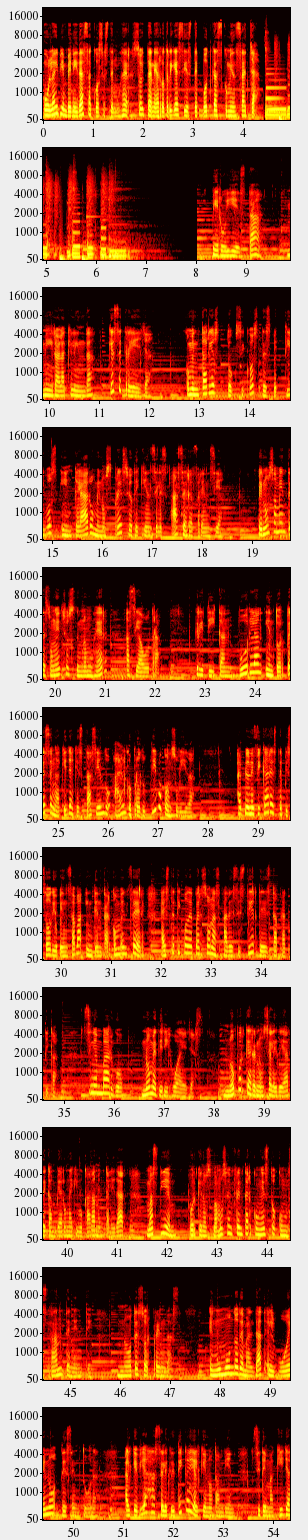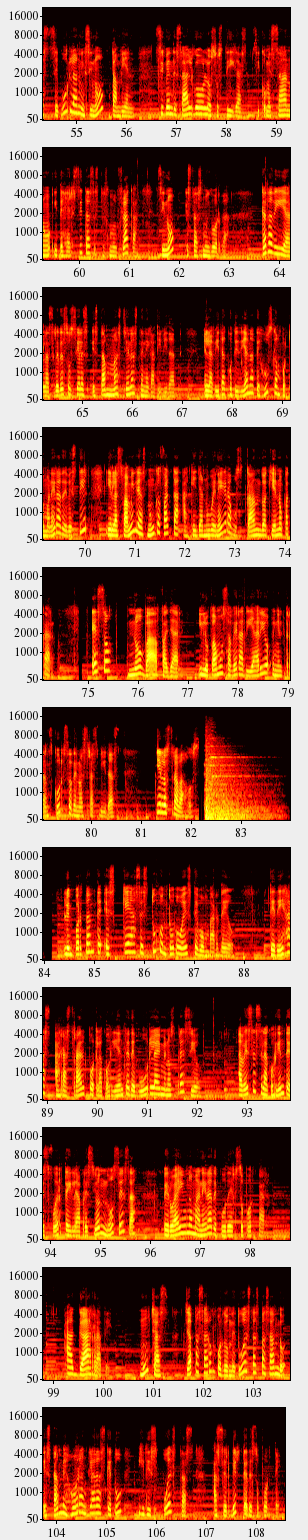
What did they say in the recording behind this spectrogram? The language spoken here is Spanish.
Hola y bienvenidas a Cosas de Mujer. Soy Tania Rodríguez y este podcast comienza ya. Pero y está. Mírala qué linda. ¿Qué se cree ella? Comentarios tóxicos, despectivos y en claro menosprecio de quien se les hace referencia. Penosamente son hechos de una mujer hacia otra. Critican, burlan y entorpecen a aquella que está haciendo algo productivo con su vida. Al planificar este episodio pensaba intentar convencer a este tipo de personas a desistir de esta práctica. Sin embargo, no me dirijo a ellas. No porque renuncie a la idea de cambiar una equivocada mentalidad, más bien porque nos vamos a enfrentar con esto constantemente. No te sorprendas. En un mundo de maldad el bueno desentona. Al que viaja se le critica y al que no también. Si te maquillas se burlan y si no, también. Si vendes algo, los hostigas. Si comes sano y te ejercitas, estás muy flaca. Si no, estás muy gorda. Cada día las redes sociales están más llenas de negatividad. En la vida cotidiana te juzgan por tu manera de vestir y en las familias nunca falta aquella nube negra buscando a quien opacar. Eso no va a fallar y lo vamos a ver a diario en el transcurso de nuestras vidas y en los trabajos. Lo importante es qué haces tú con todo este bombardeo. ¿Te dejas arrastrar por la corriente de burla y menosprecio? A veces la corriente es fuerte y la presión no cesa, pero hay una manera de poder soportar. Agárrate. Muchas ya pasaron por donde tú estás pasando, están mejor ancladas que tú y dispuestas a servirte de soporte.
